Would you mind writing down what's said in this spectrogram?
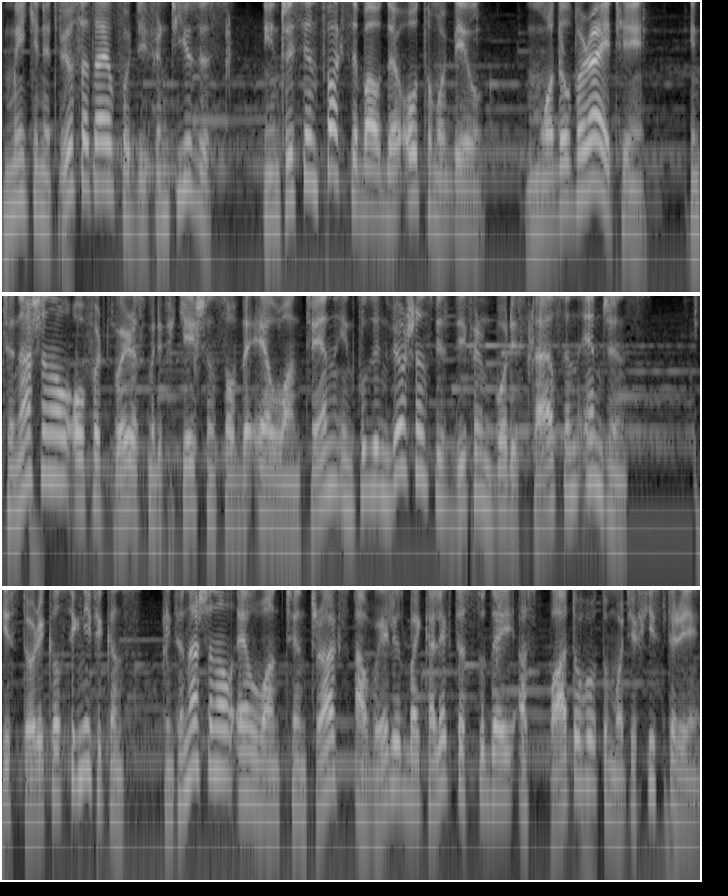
making it versatile for different uses. Interesting facts about the automobile. Model variety. International offered various modifications of the L110, including versions with different body styles and engines. Historical significance International L110 trucks are valued by collectors today as part of automotive history.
